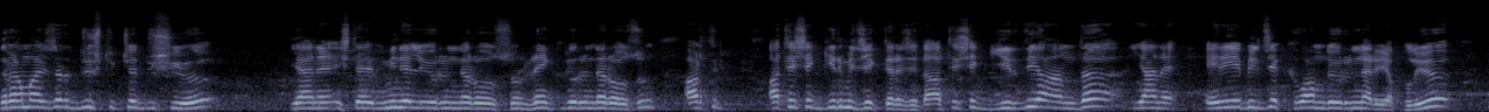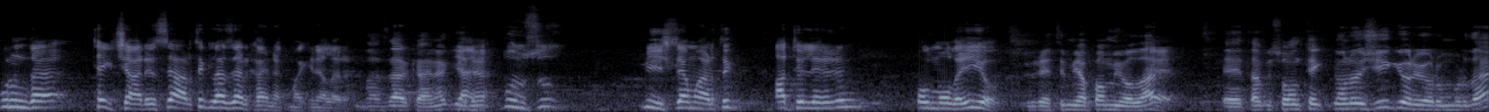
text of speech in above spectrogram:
gramajları düştükçe düşüyor. Yani işte mineli ürünler olsun, renkli ürünler olsun artık ateşe girmeyecek derecede. Ateşe girdiği anda yani eriyebilecek kıvamda ürünler yapılıyor. Bunun da tek çaresi artık lazer kaynak makineleri. Lazer kaynak Yani yine bunsuz bir işlem artık atölyelerin olma olayı yok. üretim yapamıyorlar. Evet. E, tabii son teknolojiyi görüyorum burada.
